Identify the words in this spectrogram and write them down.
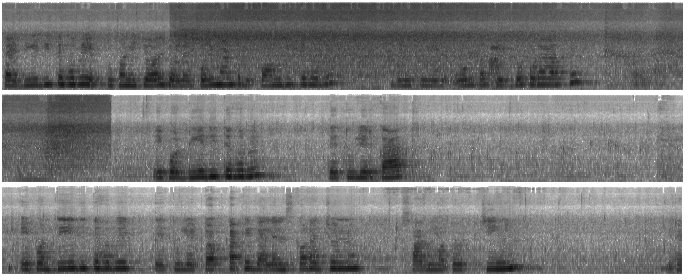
তাই দিয়ে দিতে হবে একটুখানি জল। জলের পরিমাণটা কম দিতে হবে। যেহেতু ওলটা সেদ্ধ করা আছে। এরপর দিয়ে দিতে হবে তেঁতুলের কাঠ এরপর দিয়ে দিতে হবে তেঁতুলের টকটাকে ব্যালেন্স করার জন্য। স্বাদ মতো চিনি। এটা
